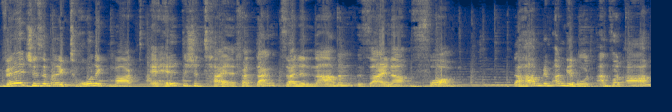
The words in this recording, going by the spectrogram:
welches im Elektronikmarkt erhältliche Teil verdankt seinen Namen seiner Form? Da haben wir im Angebot Antwort A,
